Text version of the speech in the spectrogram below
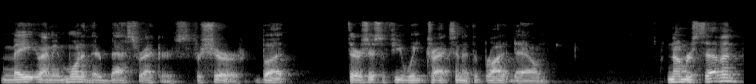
made. I mean, one of their best records for sure. But there's just a few weak tracks in it that brought it down. Number seven,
